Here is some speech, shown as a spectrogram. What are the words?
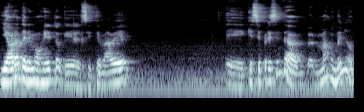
y ahora tenemos esto que es el sistema B, eh, que se presenta más o menos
